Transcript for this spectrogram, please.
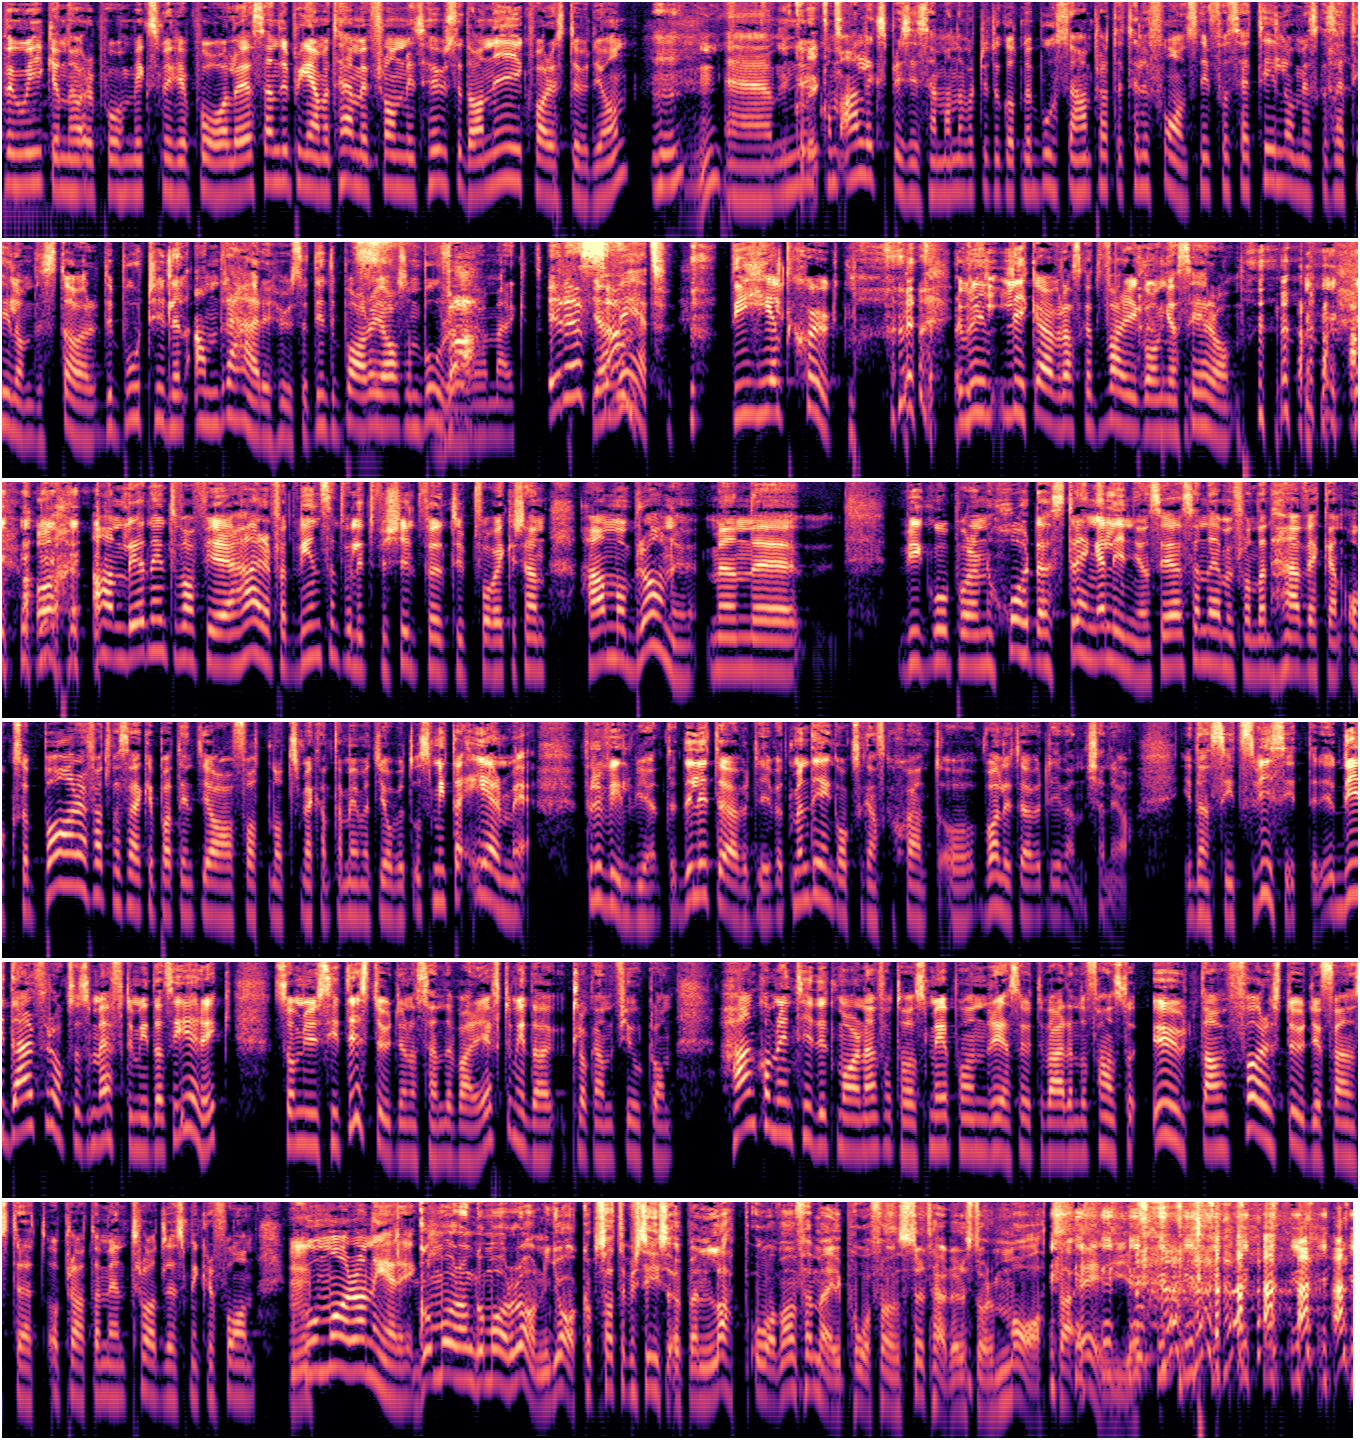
The Weeknd hör på Mix Megapol och jag sänder programmet hemifrån mitt hus idag. Ni är kvar i studion. Mm. Eh, nu korrekt. kom Alex precis hem. Han har varit ute och gått med Bosse. Han pratar i telefon så ni får säga till om jag ska säga till om det stör. Det bor tydligen andra här i huset. Det är inte bara jag som bor här har jag märkt. Är det Jag sant? vet. Det är helt sjukt. Jag blir lika överraskad varje gång jag ser dem. och anledningen till varför jag är här är för att Vincent var lite förkyld för typ två veckor sedan. Han mår bra nu, men eh, vi går på den hårda, stränga linjen. Så jag sänder hemifrån den här veckan också. Bara för att vara säker på att inte jag har fått något som jag kan ta med mig till jobbet och smitta er med. För det vill vi ju inte. Det är lite överdrivet, men det är också ganska skönt att vara lite överdriven, känner jag. I den sits vi sitter i. Det är därför också som eftermiddags-Erik, som ju sitter i studion och sänder varje eftermiddag klockan 14. Han kommer in tidigt på morgonen för att ta oss med på en resa ut i världen. Då får han stå utanför studiofönstret och prata med en trådlös mikrofon. God morgon, Erik. God morgon, god morgon. Jakob satte precis upp en lapp ovanför mig på fönstret här där det står mata ej.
